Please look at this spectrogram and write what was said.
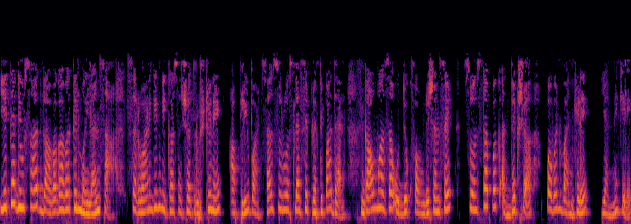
येत्या दिवसात गावागावातील महिलांचा सर्वांगीण विकासाच्या दृष्टीने आपली वाटचाल सुरू असल्याचे प्रतिपादन गाव माझा उद्योग फाउंडेशनचे संस्थापक अध्यक्ष पवन वानखेडे यांनी केले.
